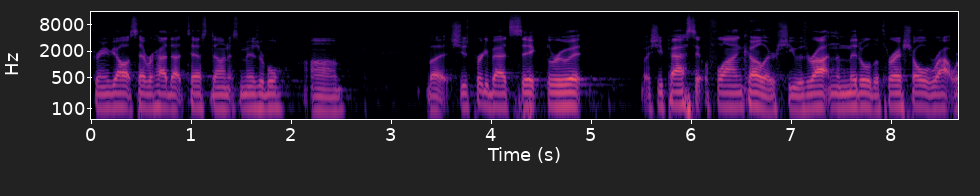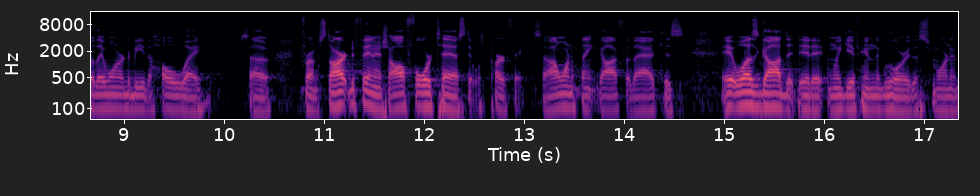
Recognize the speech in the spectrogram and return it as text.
For any of y'all that's ever had that test done, it's miserable. Um, but she was pretty bad sick through it, but she passed it with flying colors. She was right in the middle of the threshold, right where they wanted to be the whole way. So from start to finish, all four tests, it was perfect. So I want to thank God for that because it was God that did it, and we give Him the glory this morning.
